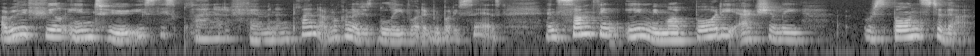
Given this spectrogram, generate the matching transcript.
I really feel into: is this planet a feminine planet? I'm not going to just believe what everybody says, and something in me, my body actually responds to that.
